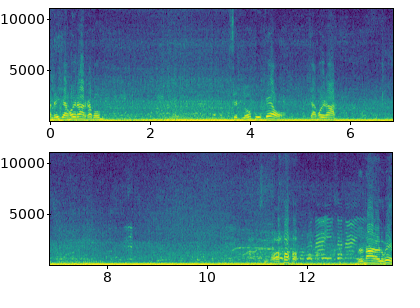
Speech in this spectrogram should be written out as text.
อันนี้แกงห้อยราชครับผมสิทธิ์หลวงปู่แก้วจากห้อยราชอ๋อเดินหน้าเลยลูกพี่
